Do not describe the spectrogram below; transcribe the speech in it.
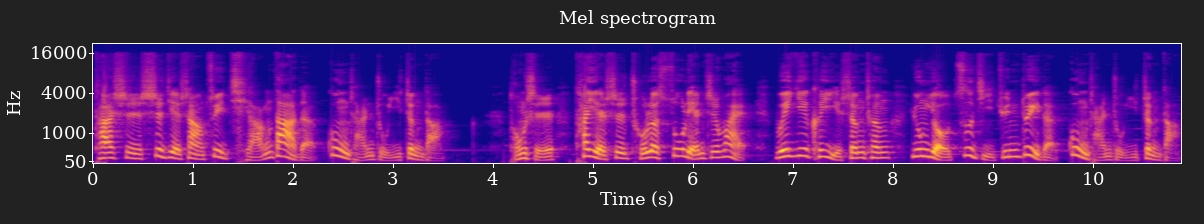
它是世界上最强大的共产主义政党。同时，它也是除了苏联之外唯一可以声称拥有自己军队的共产主义政党。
